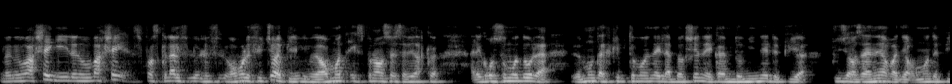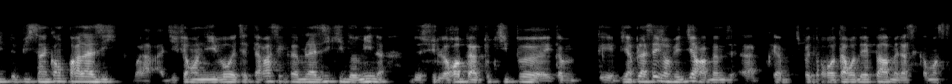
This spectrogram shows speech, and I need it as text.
le nouveau marché, Guy, le nouveau marché. Je pense que là, le, vraiment le futur, et puis il remonte exponentiel. Ça veut dire que, allez, grosso modo, le monde de la crypto-monnaie, la blockchain est quand même dominé depuis euh, plusieurs années, on va dire au moins depuis, depuis cinq ans, par l'Asie. Voilà, à différents niveaux, etc. C'est quand même l'Asie qui domine dessus. L'Europe est un tout petit peu, est comme est bien placée, j'ai envie de dire, même après un petit peu de retard au départ, mais là, ça commence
